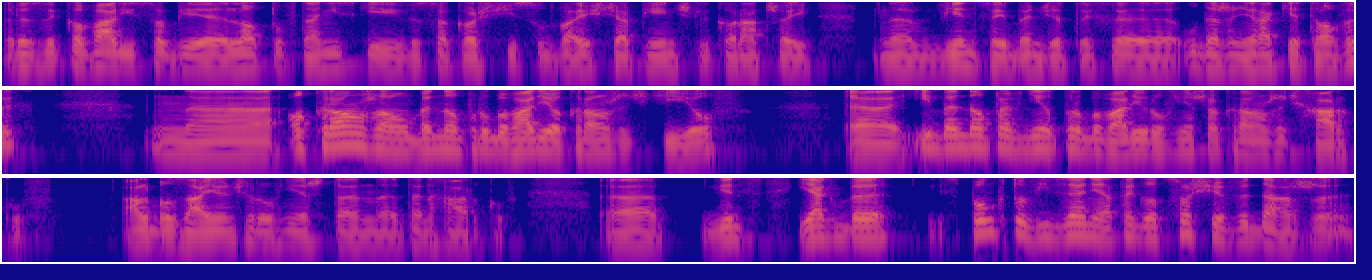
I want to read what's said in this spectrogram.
ryzykowali sobie lotów na niskiej wysokości Su-25, tylko raczej więcej będzie tych uderzeń rakietowych. E, okrążą, będą próbowali okrążyć Kijów e, i będą pewnie próbowali również okrążyć Charków albo zająć również ten, ten Charków. E, więc jakby z punktu widzenia tego, co się wydarzy,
